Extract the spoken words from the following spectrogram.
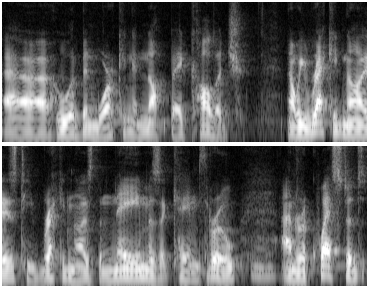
uh, who had been working in Knockbeg College. Now he recognised he recognised the name as it came through, and requested.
